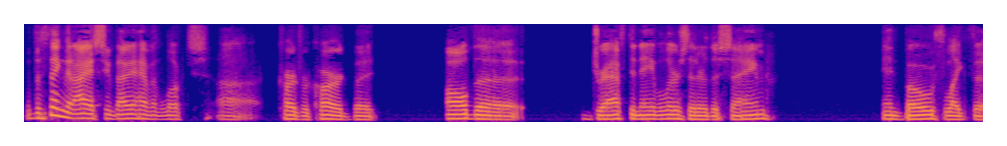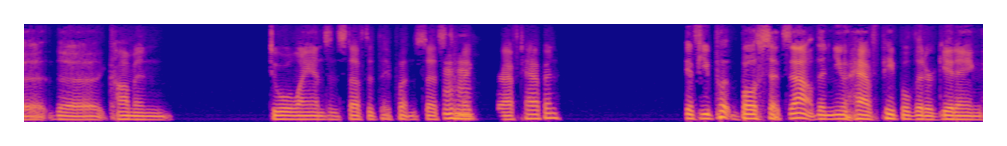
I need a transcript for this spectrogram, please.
the thing that I assumed, I haven't looked uh, card for card, but all the draft enablers that are the same in both, like the the common dual lands and stuff that they put in sets to Mhm. make draft happen. If you put both sets out, then you have people that are getting,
